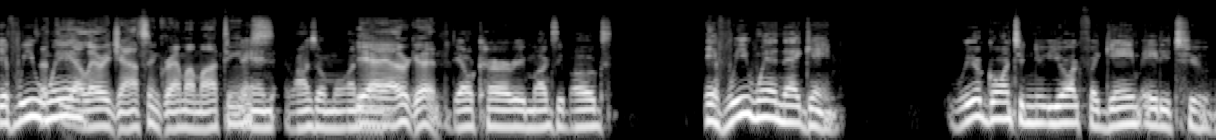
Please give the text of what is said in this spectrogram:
If we win the uh, Larry Johnson, Grandma Ma teams. and Alonzo Mourning, yeah, yeah, they're good. Dell Curry, Muggsy Bogues. If we win that game, we're going to New York for game 82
